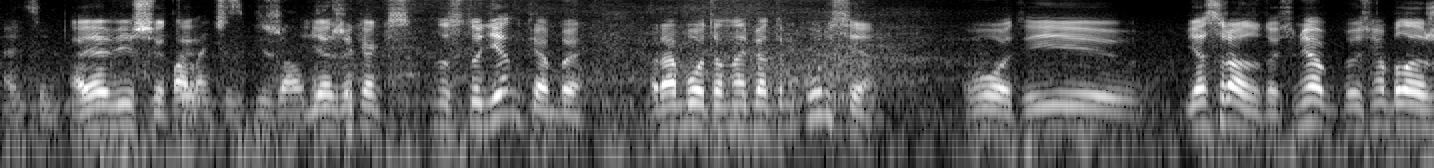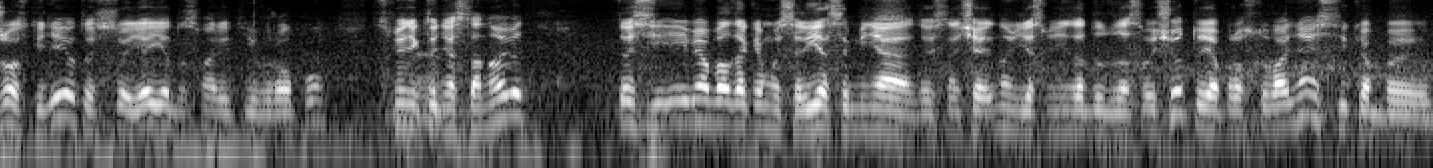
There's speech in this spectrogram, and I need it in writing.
а А я, видишь, это... пораньше сбежал. Я же как ну, студент, как бы, работал на пятом курсе, вот, и я сразу, то есть у меня, то есть у меня была жесткая идея, то есть все, я еду смотреть Европу, то есть меня никто не остановит, то есть и у меня была такая мысль, если меня, то есть начать, ну, если мне не дадут за свой счет, то я просто увольняюсь и как бы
